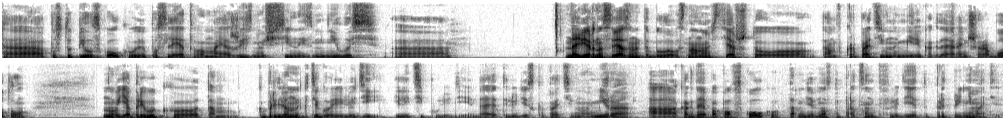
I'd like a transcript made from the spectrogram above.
э, поступил в Сколково, и после этого моя жизнь очень сильно изменилась. Э, наверное, связано это было в основном с тем, что там в корпоративном мире, когда я раньше работал, ну, я привык э, там, к определенной категории людей или типу людей, да, это люди из корпоративного мира, а когда я попал в Сколку, там 90% людей это предприниматели.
